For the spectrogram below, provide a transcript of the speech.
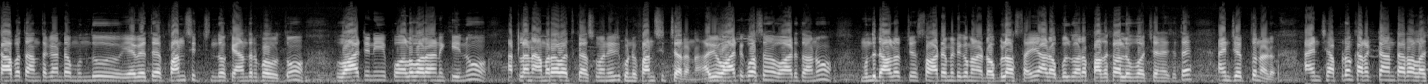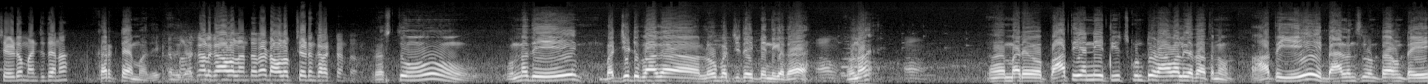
కాకపోతే అంతకంటే ముందు ఏవైతే ఫండ్స్ ఇచ్చిందో కేంద్ర ప్రభుత్వం వాటిని పోలవరానికిను అట్లానే అమరావతి కోసం అనేది కొన్ని ఫండ్స్ ఇచ్చారన్న. అవి వాటి కోసమే వాడుతాను. ముందు డెవలప్ చేస్తే ఆటోమేటిక్గా మన డబ్బులు వస్తాయి. ఆ డబ్బుల ద్వారా పథకాలు ఇవ్వచ్చు అనేసి అయితే ఆయన చెప్తున్నాడు. ఆయన చెప్పడం కరెక్ట్ అంటారా? అలా చేయడం మంచిదేనా? కరెక్ట్ అది పథకాలు కావాలంటారా? డెవలప్ చేయడం కరెక్ట్ అంటారా? ప్రస్తుతం ఉన్నది బడ్జెట్ బాగా లో బడ్జెట్ అయిపోయింది కదా. అవునా. మరి పాత అన్నీ తీర్చుకుంటూ రావాలి కదా అతను. పాతయి బ్యాలెన్స్లు ఉంటా ఉంటాయి.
